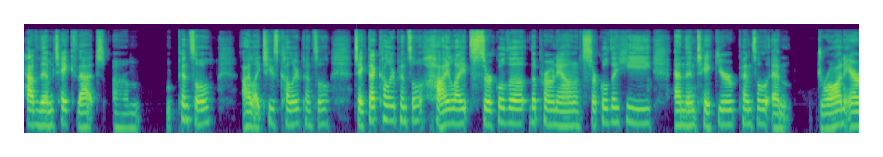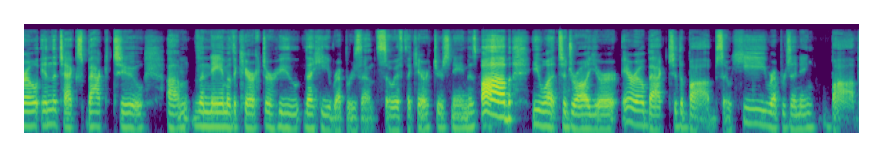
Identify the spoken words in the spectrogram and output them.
have them take that um, pencil. I like to use colored pencil. Take that colored pencil, highlight, circle the, the pronoun, circle the he, and then take your pencil and draw an arrow in the text back to um, the name of the character who the he represents. So if the character's name is Bob, you want to draw your arrow back to the Bob. So he representing Bob.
